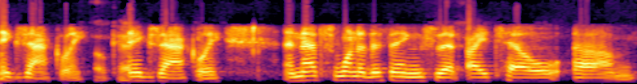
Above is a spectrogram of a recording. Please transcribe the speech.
Exactly. Okay. Exactly. And that's one of the things that I tell um,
